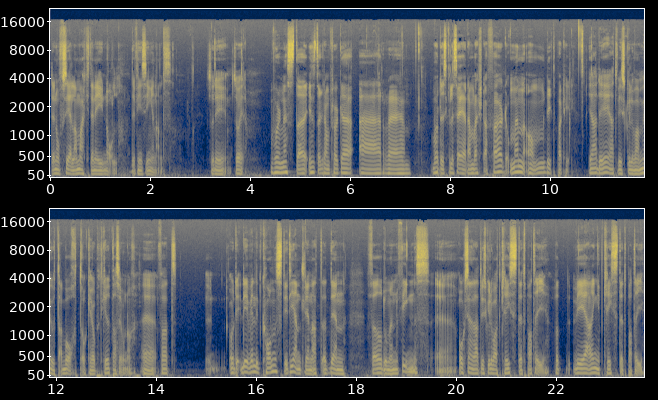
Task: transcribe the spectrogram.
den officiella makten är ju noll. Det finns ingen alls. Så, det, så är det. Vår nästa Instagram-fråga är eh, vad du skulle säga är den värsta fördomen om ditt parti. Ja, det är att vi skulle vara emot abort och hbtq-personer. Eh, för att, och det, det är väldigt konstigt egentligen att, att den fördomen finns. Eh, och sen att vi skulle vara ett kristet parti. För vi är inget kristet parti.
